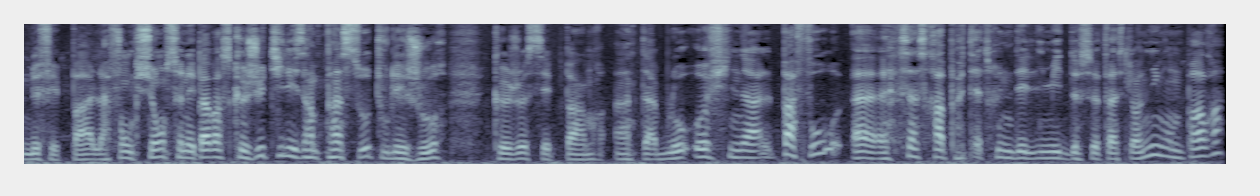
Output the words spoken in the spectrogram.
ne fait pas la fonction, ce n'est pas parce que j'utilise un pinceau tous les jours que je sais peindre un tableau. Au final. Pas faux, euh, ça sera peut-être une des limites de ce fast learning, on parlera,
